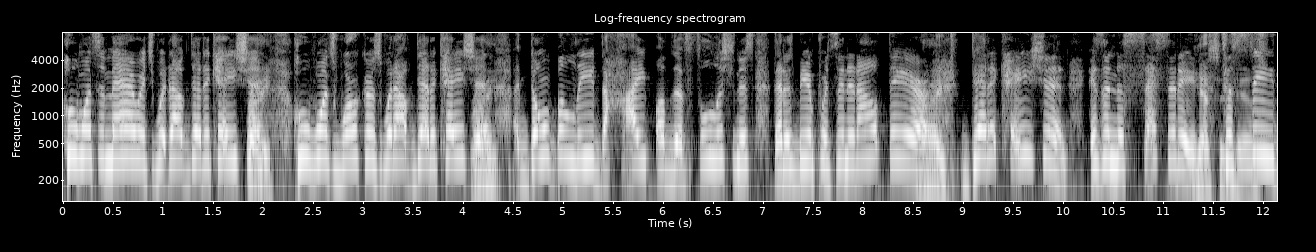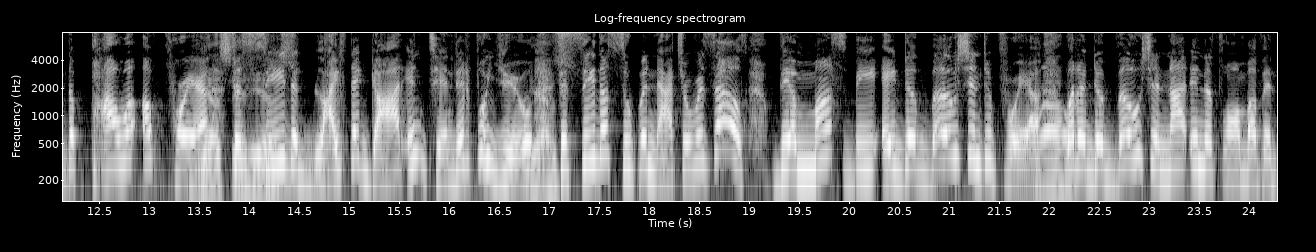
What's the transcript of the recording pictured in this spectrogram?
Who wants a marriage without dedication? Right. Who wants workers without dedication? Right. Don't believe the hype of the foolishness that is being presented out there. Right. Dedication is a necessity Yes, to is. see the power of prayer, Yes, to see is. the life that God intended for you, Yes. to see the supernatural results. There must be a devotion to prayer, Wow. but a devotion not in the form of an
